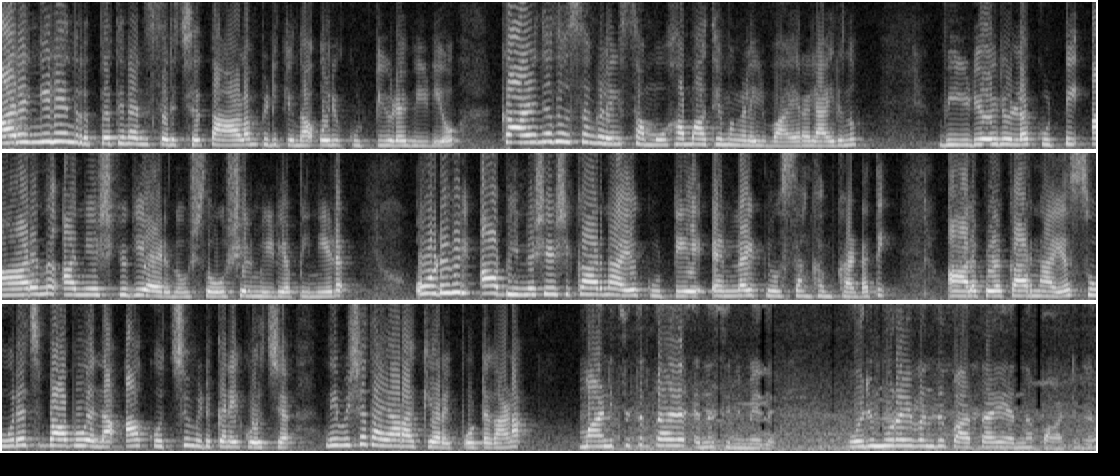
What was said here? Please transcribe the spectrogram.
അരങ്ങിലെ നൃത്തത്തിനനുസരിച്ച് താളം പിടിക്കുന്ന ഒരു കുട്ടിയുടെ വീഡിയോ കഴിഞ്ഞ ദിവസങ്ങളിൽ സമൂഹ മാധ്യമങ്ങളിൽ വൈറലായിരുന്നു. വീഡിയോയിലുള്ള കുട്ടി ആരെന്ന് അന്വേഷിക്കുകയായിരുന്നു സോഷ്യൽ മീഡിയ പിന്നീട്. ഒടുവിൽ ആ ഭിന്നശേഷിക്കാരനായ കുട്ടിയെ എൻലൈറ്റ് ന്യൂസ് സംഘം കണ്ടെത്തി. ആലപ്പുഴക്കാരനായ സൂരജ് ബാബു എന്ന ആ കൊച്ചുമിടുക്കനെ കുറിച്ച് നിമിഷ തയ്യാറാക്കിയ റിപ്പോർട്ട് കാണാം. മണിച്ചിത്രത്താഴ് എന്ന സിനിമയിൽ ഒരു മുറൈ വന്ന് പാത്തായ എന്ന പാട്ടിന്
